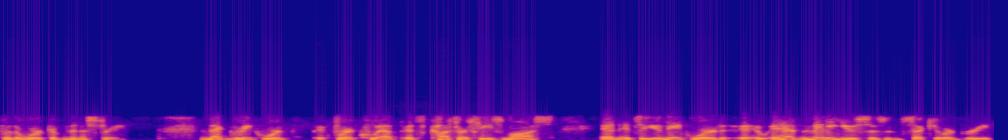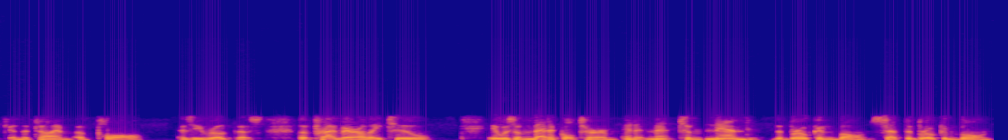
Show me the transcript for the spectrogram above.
for the work of ministry. And that Greek word for equip, it's katartismos, and it's a unique word. It, it had many uses in secular Greek in the time of Paul as he wrote this, but primarily two. It was a medical term and it meant to mend the broken bone, set the broken bone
